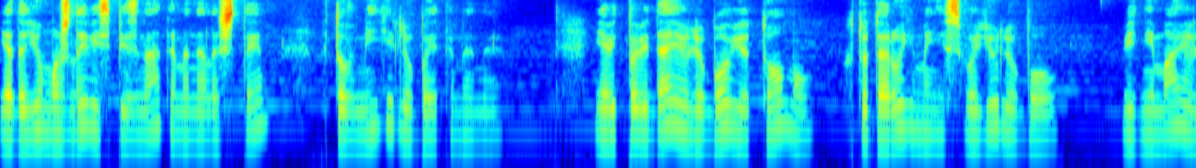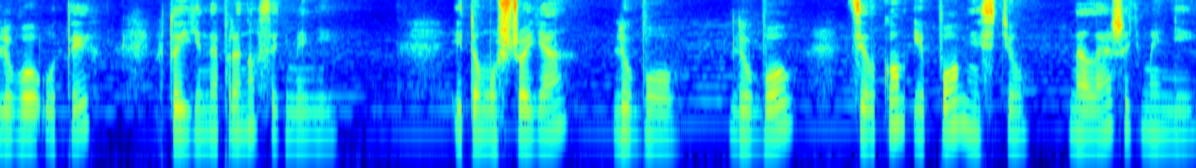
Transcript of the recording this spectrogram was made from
Я даю можливість пізнати мене лише тим, хто вміє любити мене. Я відповідаю любов'ю тому, хто дарує мені свою любов, віднімаю любов у тих, хто її не приносить мені. І тому, що я любов, любов цілком і повністю належить мені.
